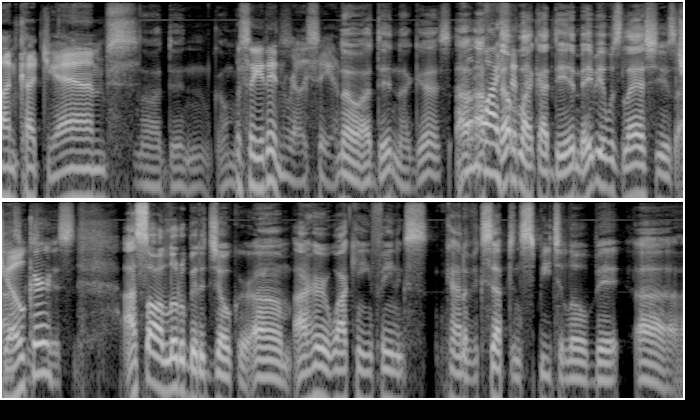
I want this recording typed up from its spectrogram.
Uncut Gems. No, I didn't. Well, so you didn't really see it. No, I didn't. I guess I I, I, I felt like I did. Maybe it was last year's Joker? I saw a little bit of Joker. Um, I heard Joaquin Phoenix kind of acceptance speech a little bit, uh,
